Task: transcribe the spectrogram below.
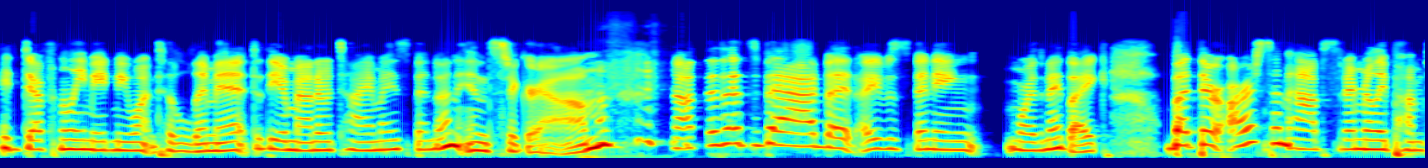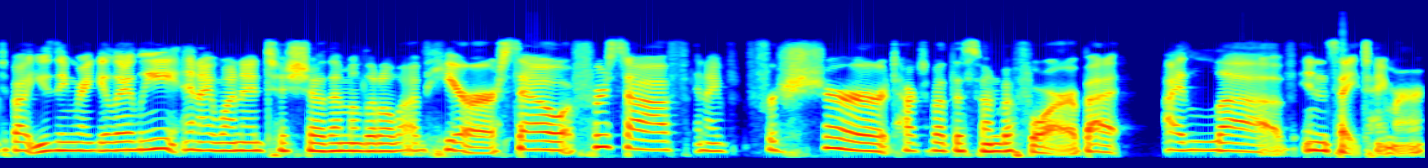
it definitely made me want to limit the amount of time I spend on Instagram. Not that that's bad, but I was spending more than I'd like. But there are some apps that I'm really pumped about using regularly, and I wanted to show them a little love here. So, first off, and I've for sure talked about this one before, but I love Insight Timer.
